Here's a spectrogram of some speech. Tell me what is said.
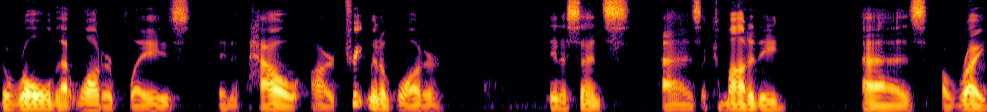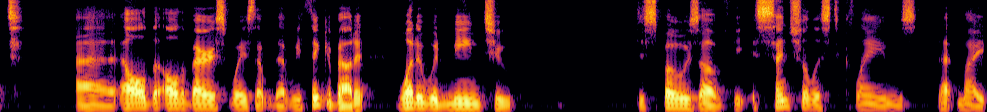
the role that water plays and how our treatment of water in a sense, as a commodity, as a right, uh, all the all the various ways that, that we think about it, what it would mean to dispose of the essentialist claims that might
